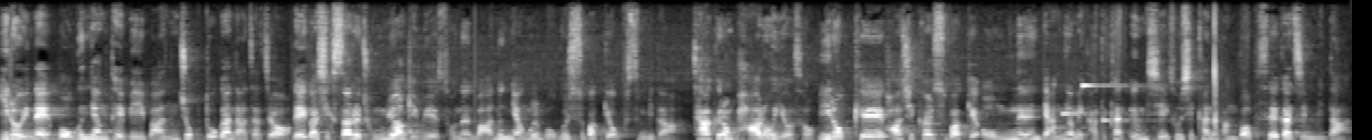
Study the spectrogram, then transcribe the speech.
이로 인해 먹은 양 대비 만족도가 낮아져 내가 식사를 종료하기 위해서는 많은 양을 먹을 수밖에 없습니다. 자, 그럼 바로 이어서 이렇게 과식할 수밖에 없는 양념이 가득한 음식 소식하는 방법 세 가지입니다.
